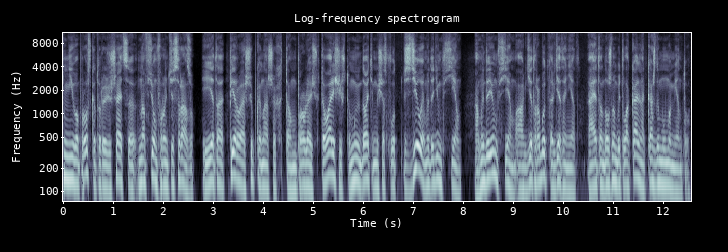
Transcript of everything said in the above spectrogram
не вопрос, который решается на всем фронте сразу. И это первая ошибка наших там управляющих товарищей, что мы давайте мы сейчас вот сделаем и дадим всем. А мы даем всем, а где-то работает, а где-то нет. А это должно быть локально к каждому моменту.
